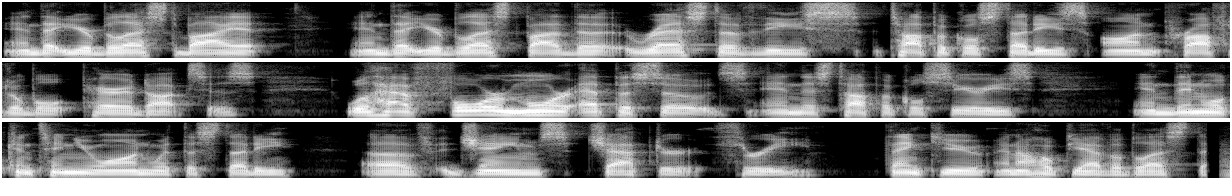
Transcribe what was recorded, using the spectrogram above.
and that you're blessed by it and that you're blessed by the rest of these topical studies on profitable paradoxes. We'll have four more episodes in this topical series, and then we'll continue on with the study of James chapter 3. Thank you, and I hope you have a blessed day.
